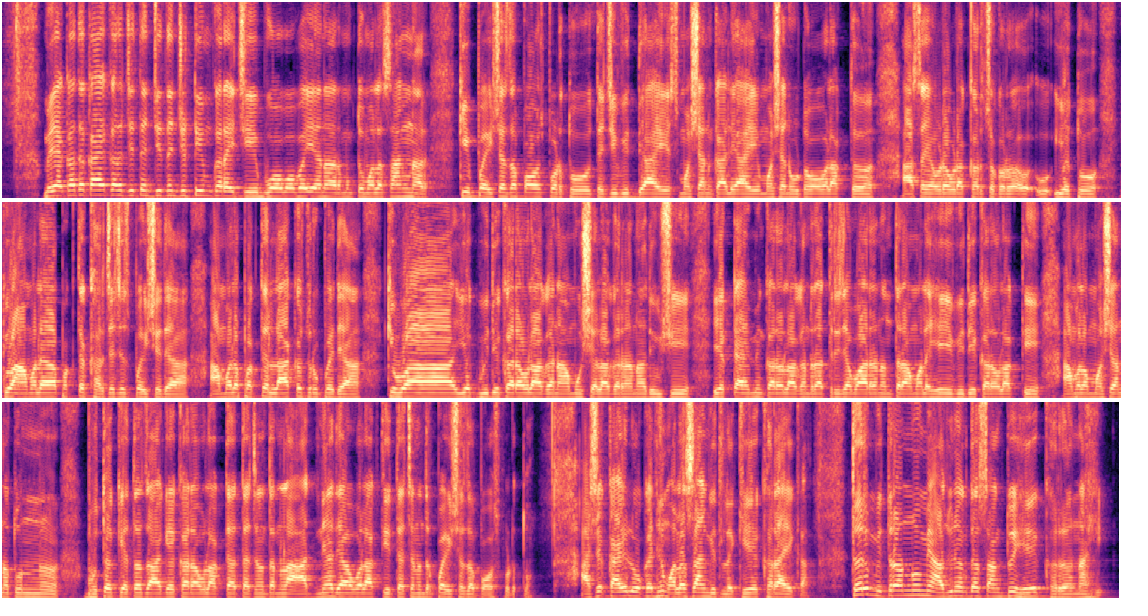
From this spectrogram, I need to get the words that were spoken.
मग एखादं काय करायचे त्यांची त्यांची टीम करायची. बुवा बाबा येणार मग तुम्हाला सांगणार की पैशाचा पाऊस पडतो त्याची विद्या आहे स्मशानकाली आहे मशान उठवावं लागतं. असा एवढा एवढा खर्च कर येतो. किंवा आम्हाला फक्त खर्चाचेच पैसे द्या. आम्हाला फक्त लाखच रुपये द्या. किंवा एक विधी करावं लागन आमुष्याला ग्रहणा दिवशी. एक टायमिंग करावं लागन रात्रीच्या बारानंतर आम्हाला हे विधी करावं लागते. आम्हाला मशानातून भूतक येतं जागे करावं लागतात. त्याच्यानंतर मला आज्ञा द्यावं लागते. त्याच्यानंतर पैशाचा पाऊस पडतो. असे काही लोकांनी मला सांगितलं की हे खरं आहे का? तर मित्रांनो मी अजून एकदा सांगतो हे खरं नाही.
